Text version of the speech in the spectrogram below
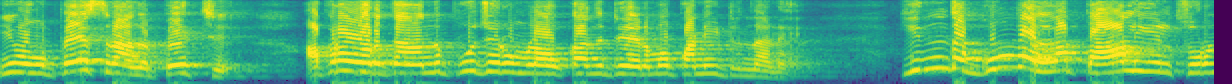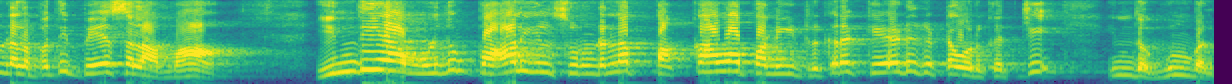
இவங்க பேசுறாங்க பேச்சு. அப்புறம் ஒருத்தன் வந்து பூஜை ரூம்ல உட்காந்துட்டு என்னமோ பண்ணிட்டு இருந்தானே. இந்த கும்பல்லாம் பாலியல் சுருண்டலை பத்தி பேசலாமா? இந்தியா முழுதும் பாலியல் சுருண்டலை பக்காவா பண்ணிட்டு இருக்கிற கேடுகட்ட ஒரு கட்சி இந்த கும்பல்.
